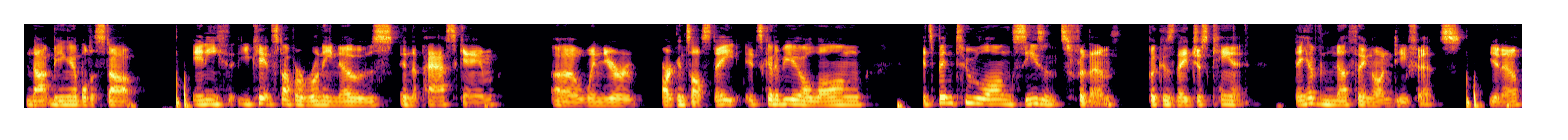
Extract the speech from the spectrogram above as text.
not being able to stop any you can't stop a runny nose in the pass game uh, when you're Arkansas State. It's going to be a long it's been two long seasons for them because they just can't they have nothing on defense. You know,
